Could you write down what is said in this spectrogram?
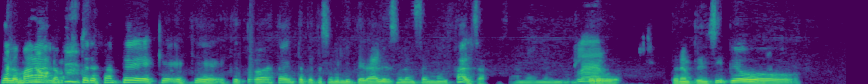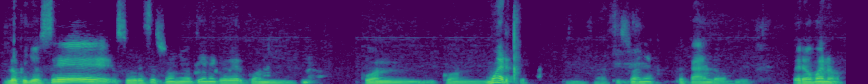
Lo más, lo más interesante es que, es, que, es que todas estas interpretaciones literales suelen ser muy falsas. claro. pero, pero en principio, lo que yo sé sobre ese sueño tiene que ver con, con, con muerte si sueñas, Pero bueno,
